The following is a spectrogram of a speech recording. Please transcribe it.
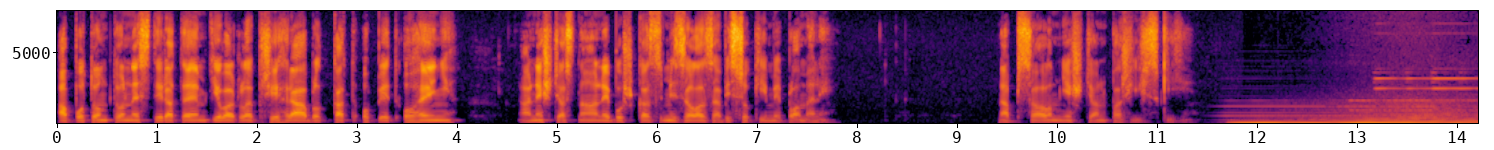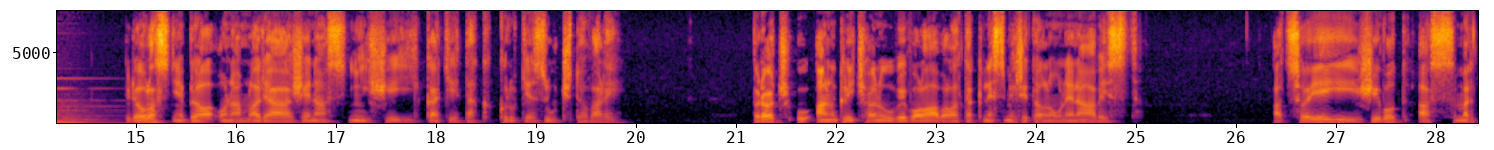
A potom to nestydatém divadle přihrábl kat opět oheň a nešťastná nebožka zmizela za vysokými plameny. Napsal měšťan pařížský. Kdo vlastně byla ona mladá žena, s níž její Kati tak krutě zúčtovali? Proč u Angličanů vyvolávala tak nesměřitelnou nenávist? A co její život a smrt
